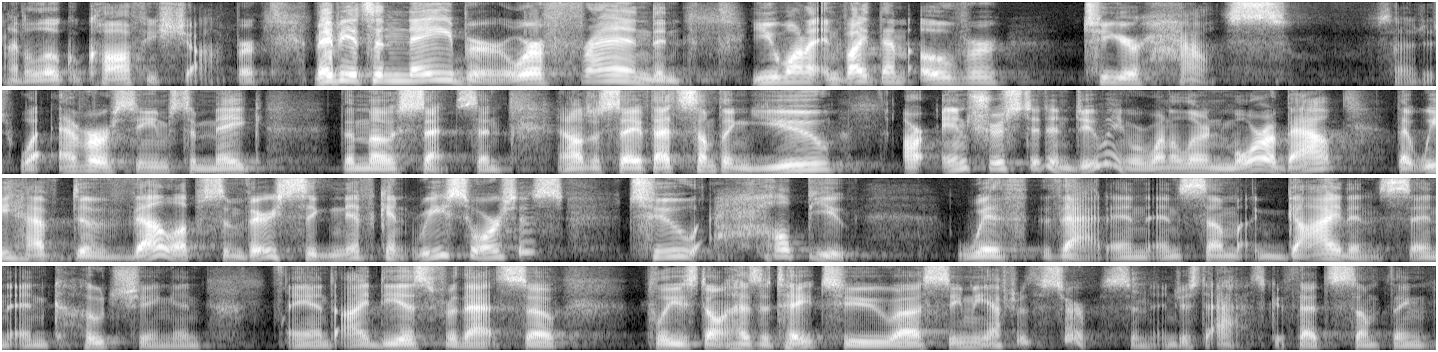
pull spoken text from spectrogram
at a local coffee shop. Or maybe it's a neighbor or a friend and you want to invite them over to your house. So just whatever seems to make the most sense. And, and I'll just say if that's something you are interested in doing or want to learn more about, that we have developed some very significant resources to help you with that and, and some guidance and, and coaching and, and ideas for that. So please don't hesitate to uh, see me after the service and, and, just ask if that's something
